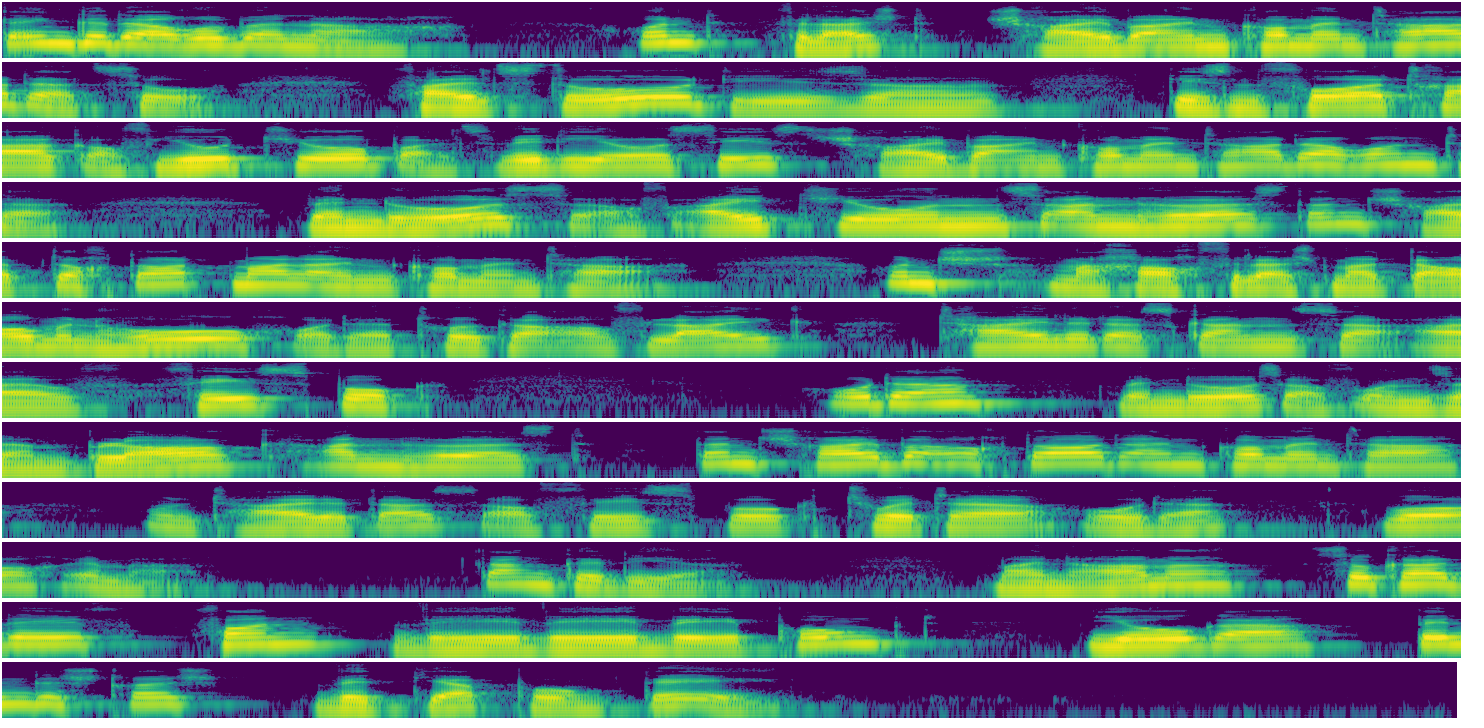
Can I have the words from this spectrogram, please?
Denke darüber nach und vielleicht schreibe einen Kommentar dazu. Falls du diese, diesen Vortrag auf YouTube als Video siehst, schreibe einen Kommentar darunter. Wenn du es auf iTunes anhörst, dann schreib doch dort mal einen Kommentar. Und mach auch vielleicht mal Daumen hoch oder drücke auf Like, teile das Ganze auf Facebook oder wenn du es auf unserem Blog anhörst, dann schreibe auch dort einen Kommentar und teile das auf Facebook, Twitter oder wo auch immer. Danke dir. Mein Name Sukadev von www.yoga-vidya.de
